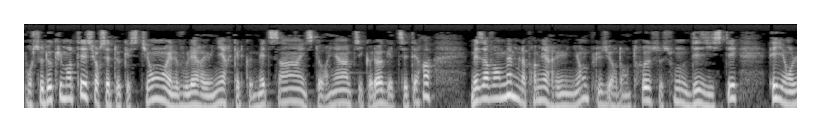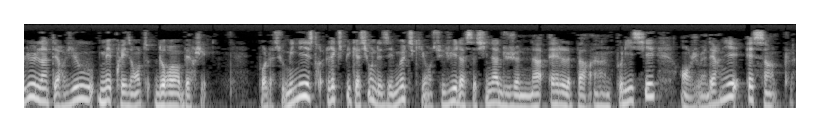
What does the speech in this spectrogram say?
Pour se documenter sur cette question, elle voulait réunir quelques médecins, historiens, psychologues, etc. Mais avant même la première réunion, plusieurs d'entre eux se sont désistés, ayant lu l'interview méprisante d'Aurore Berger. Pour la sous-ministre, l'explication des émeutes qui ont suivi l'assassinat du jeune Naël par un policier en juin dernier est simple.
